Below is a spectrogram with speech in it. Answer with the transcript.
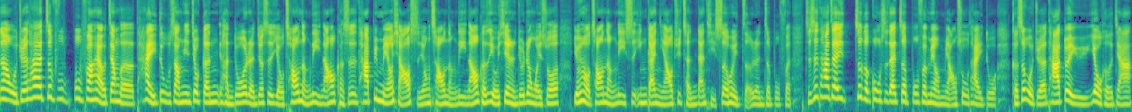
那我觉得他在这部部分还有这样的态度上面，就跟很多人就是有超能力，然后可是他并没有想要使用超能力，然后可是有一些人就认为说，拥有超能力是应该你要去承担起社会责任这部分。只是他在这个故事在这部分没有描述太多，可是我觉得他对于右和家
